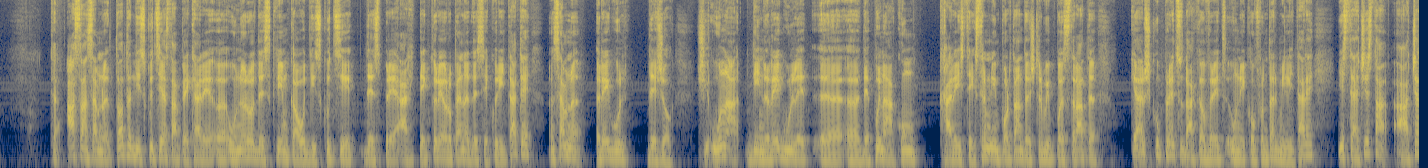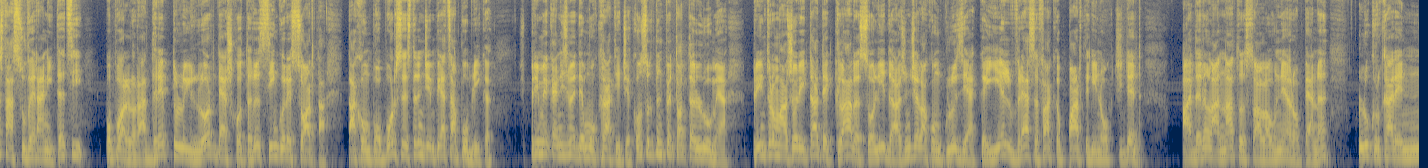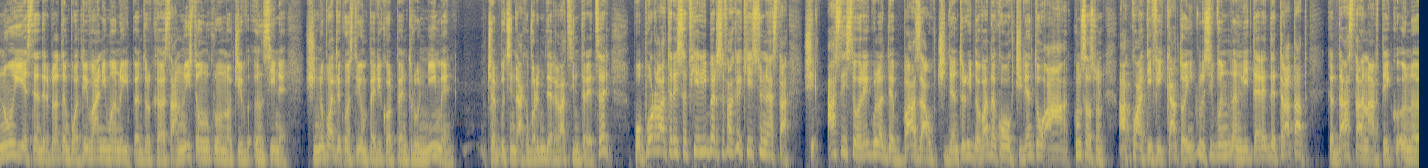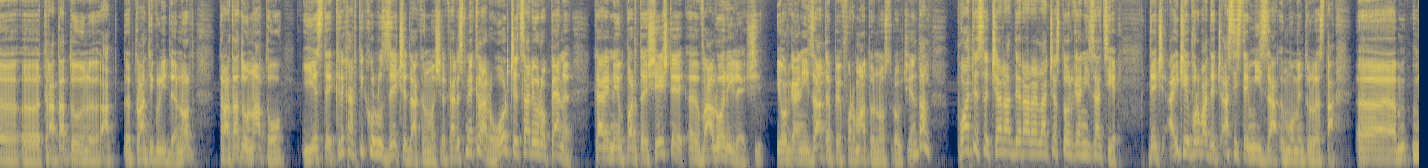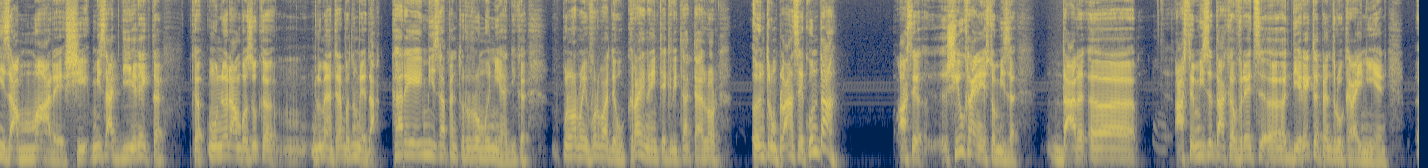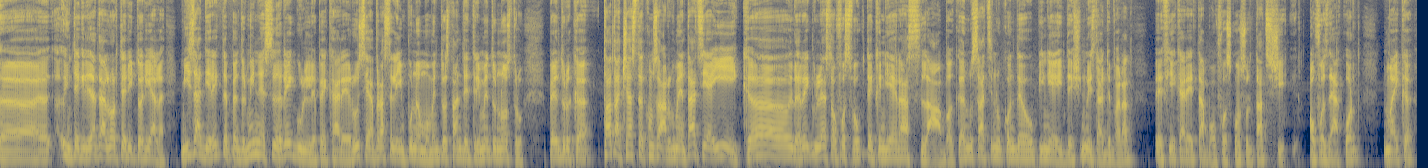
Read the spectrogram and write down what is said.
Că asta înseamnă toată discuția asta pe care uh, uneori o descrim ca o discuție despre arhitectura europeană de securitate, înseamnă reguli de joc. Și una din regulile uh, uh, de până acum, care este extrem de importantă și trebuie păstrată, chiar și cu prețul, dacă vreți, unei confruntări militare, este acesta, aceasta a suveranității popoarelor, a dreptului lor de a-și hotărâ singure soarta. Dacă un popor se strânge în piața publică și prin mecanisme democratice, consultând pe toată lumea, printr-o majoritate clară, solidă, ajunge la concluzia că el vrea să facă parte din Occident, aderând la NATO sau la Uniunea Europeană, lucru care nu este îndreptat împotriva nimănui, pentru că ăsta nu este un lucru nociv în sine și nu poate constitui un pericol pentru nimeni, cel puțin dacă vorbim de relații între țări, poporul ăla trebuie să fie liber să facă chestiunea asta. Și asta este o regulă de bază a Occidentului, dovadă că Occidentul a, cum să spun, a cuantificat-o inclusiv în, în litere de tratat. Că de asta în, artic, în uh, uh tratatul Atlanticului de Nord, tratatul NATO este, cred că articolul 10, dacă nu mă știu, care spune clar, orice țară europeană care ne împărtășește uh, valorile și e organizată pe formatul nostru occidental, poate să ceară aderarea la această organizație. Deci aici e vorba, deci asta este miza în momentul ăsta, uh, miza mare și miza directă. Că uneori am văzut că lumea întreabă, domnule, dar care e miza pentru România? Adică, până la urmă, e vorba de Ucraina, integritatea lor. Într-un plan secund, da. Asta, și Ucraina este o miză. Dar uh, asta e o miză, dacă vreți, uh, directă pentru ucrainieni uh, integritatea lor teritorială. Miza directă pentru mine sunt regulile pe care Rusia vrea să le impună în momentul ăsta în detrimentul nostru. Pentru că toată această, cum să argumentația ei, că regulile astea au fost făcute când ea era slabă, că nu s-a ținut cont de opinia ei, deși nu este adevărat, pe fiecare etapă au fost consultați și au fost de acord, numai că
